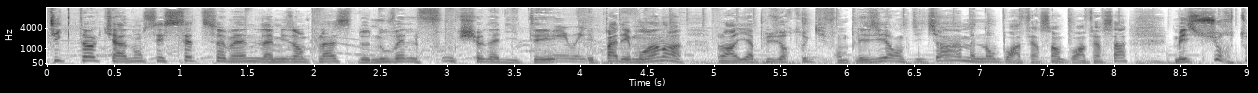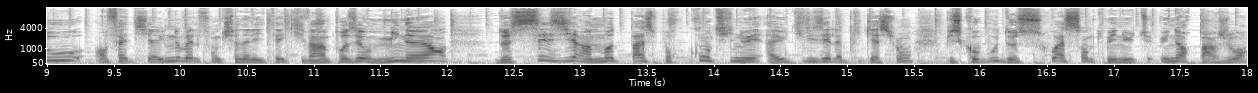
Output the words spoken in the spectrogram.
TikTok a annoncé cette semaine la mise en place de nouvelles fonctionnalités Eh oui. et pas des moindres. Alors il y a plusieurs trucs qui font plaisir. On se dit tiens maintenant on pourra faire ça, on pourra faire ça. Mais surtout en fait il y a une nouvelle fonctionnalité qui va imposer aux mineurs de saisir un mot de passe pour continuer à utiliser l'application puisqu'au bout de 60 minutes, une heure par jour,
